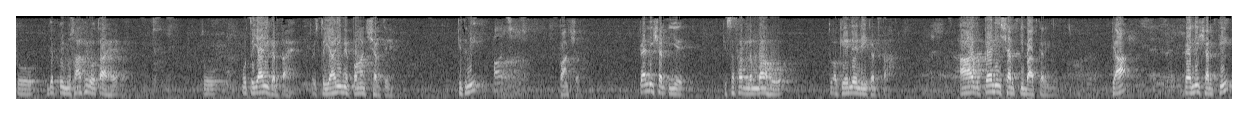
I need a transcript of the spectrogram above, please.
تو جب کوئی مسافر ہوتا ہے تو وہ تیاری کرتا ہے۔ تو اس تیاری میں پانچ شرطیں ہیں۔ کتنی؟ پانچ۔ پانچ شرط۔ پہلی شرط یہ کہ سفر لمبا ہو تو اکیلے نہیں کٹتا۔ آج پہلی شرط کی بات کریں گے۔ کیا؟ پہلی شرط کی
